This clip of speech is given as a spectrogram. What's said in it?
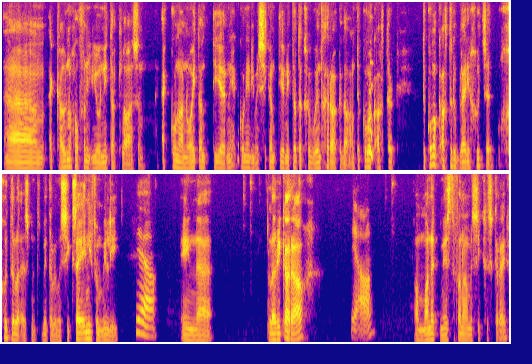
Ehm um, ek hou nogal van Jonita Klasen. Ek kon haar nooit hanteer nie. Ek kon nie die musiek hanteer nie tot ek gewoond geraak het daaraan. Toe kom ek agter toe kom ek agter hoe bly die goed se goed hulle is met met hulle musiek. Sy en die familie. Ja. en uh Larika Raag, Ja, haar man het meeste van haar musiek geskryf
